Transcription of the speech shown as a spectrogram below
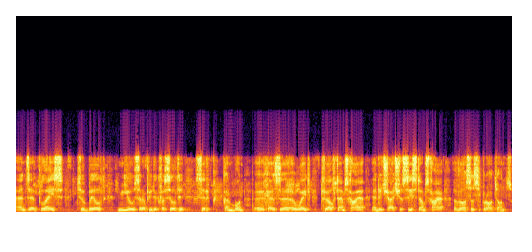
and the place to build new therapeutic facility. Sirk Kanbun uh, has a weight 12 times higher and a charge 6 times higher versus protons.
